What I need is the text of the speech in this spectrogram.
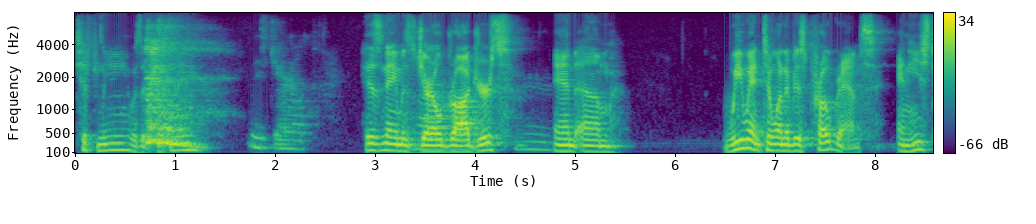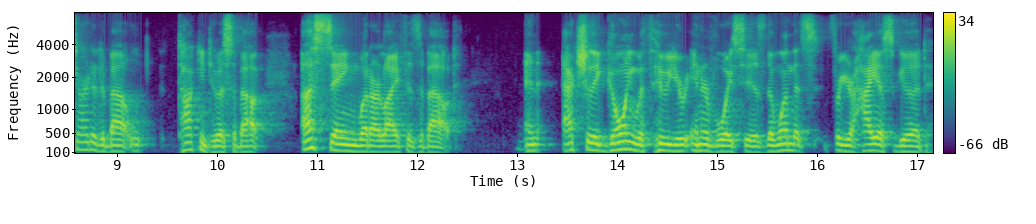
Tiffany? Was it Tiffany? It was Gerald. His name is Gerald Rogers. Mm. And um, we went to one of his programs, and he started about talking to us about us saying what our life is about and actually going with who your inner voice is, the one that's for your highest good,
